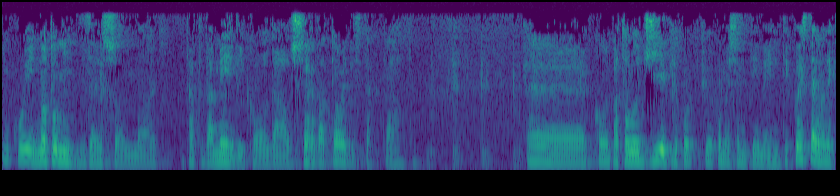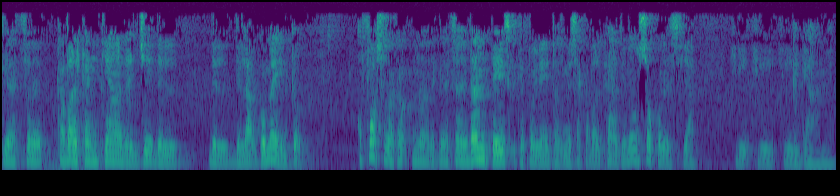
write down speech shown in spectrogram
in cui notomizza, insomma, tratta da medico da osservatore distaccato, eh, come patologie più, più, come sentimenti. Questa è una declinazione cavalcantiana del, del, del, dell'argomento, o forse una, una, declinazione dantesca che poi viene trasmessa a Cavalcanti, non so quale sia il, il, il legame.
